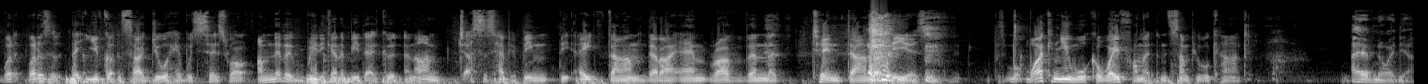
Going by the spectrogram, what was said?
What, what is it that you've got inside your head which says, well, I'm never really going to be that good, and I'm just as happy being the eighth Dan that I am rather than the 10 Dan that he is? Why can you walk away from it and some people can't? I have no idea.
